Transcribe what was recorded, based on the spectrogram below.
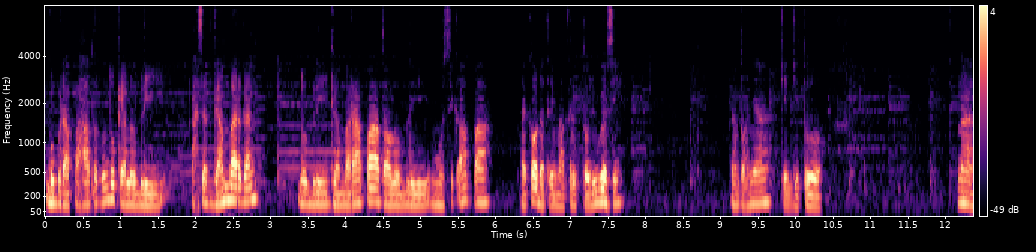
beberapa hal tertentu kayak lo beli aset gambar kan lo beli gambar apa atau lo beli musik apa mereka udah terima kripto juga sih. Contohnya kayak gitu. Nah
